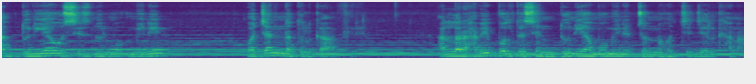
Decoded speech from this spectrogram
আর দুনিয়া ও সিজনুল মিনিন ও জান্নাতুল কাফির আল্লাহর হাবিব বলতেছেন, দুনিয়া মমিনের জন্য হচ্ছে জেলখানা।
